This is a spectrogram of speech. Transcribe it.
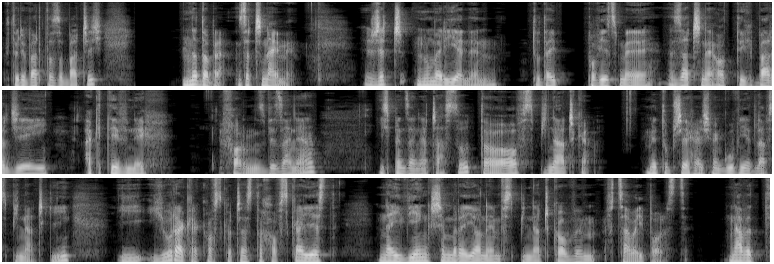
który warto zobaczyć. No dobra, zaczynajmy. Rzecz numer jeden. Tutaj powiedzmy, zacznę od tych bardziej aktywnych form zwiedzania i spędzania czasu. To wspinaczka. My tu przyjechaliśmy głównie dla wspinaczki i Jura Krakowsko-Częstochowska jest największym rejonem wspinaczkowym w całej Polsce. Nawet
